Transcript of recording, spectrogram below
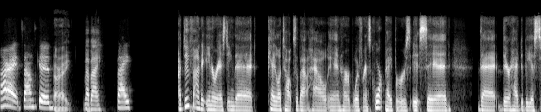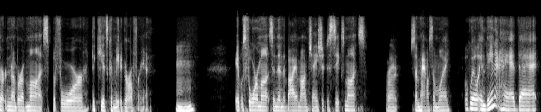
All right, sounds good. All right. Bye bye. Bye. I do find it interesting that Kaila talks about how in her boyfriend's court papers it said that there had to be a certain number of months before the kids could meet a girlfriend. Mm-hmm. It was four months, and then the bio mom changed it to six months Right. somehow, some way. Well, and then it had that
